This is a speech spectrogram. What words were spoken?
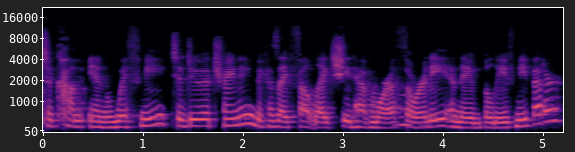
to come in with me to do a training because I felt like she'd have more oh. authority and they'd believe me better.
